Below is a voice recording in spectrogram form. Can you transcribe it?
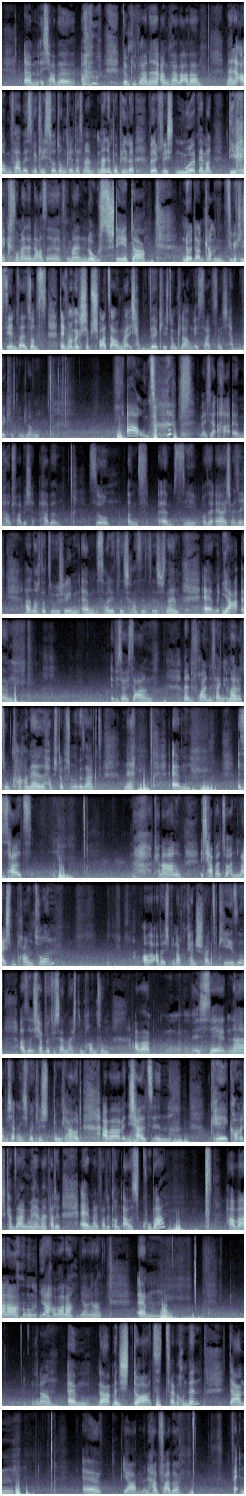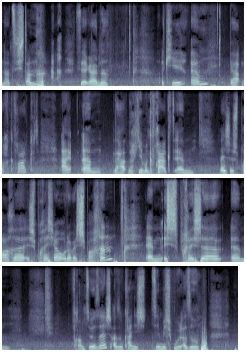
Ähm, ich habe auch dunkelbraune Augenfarbe, aber meine Augenfarbe ist wirklich so dunkel, dass man meine Pupille wirklich nur, wenn man direkt vor meiner Nase, vor meiner Nose steht, da, nur dann kann man sie wirklich sehen, weil sonst denkt man wirklich, ich habe schwarze Augen, weil ich habe wirklich dunkle Augen. Ich sag's euch, ich habe wirklich dunkle Augen. Ah, und welche ähm, Hautfarbe ich habe. So, und ähm, sie oder er, ich weiß nicht, hat noch dazu geschrieben, ähm, es soll jetzt nicht rassistisch sein. Ähm, ja, ähm, wie soll ich sagen? Meine Freunde sagen immer dazu Karamell, habe ich glaube schon gesagt. Ne. Ähm, es ist halt, keine Ahnung. Ich habe halt so einen leichten Braunton. Aber, ich bin auch kein Schweizer Käse. Also ich habe wirklich einen leichten Braunton. Aber ich sehe, na, ich habe nicht wirklich dunkle Haut. Aber wenn ich halt in, okay, komm, ich kann sagen, woher mein Vater, äh, mein Vater kommt aus Kuba. Havana, ja, Havana, ja, genau. Ähm, genau. Ähm, da, wenn ich dort zwei Wochen bin, dann, äh, ja, meine Hautfarbe verändert sich dann. Sehr geil, ne? Okay, ähm, Wer hat noch gefragt? Ah, ja, ähm, da hat noch jemand gefragt, ähm, welche Sprache ich spreche oder welche Sprachen. Ähm, ich spreche ähm, Französisch, also kann ich ziemlich gut. Also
